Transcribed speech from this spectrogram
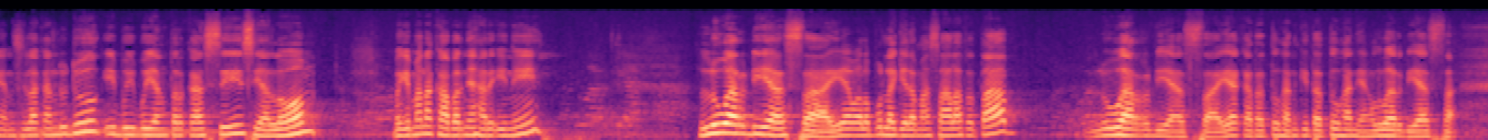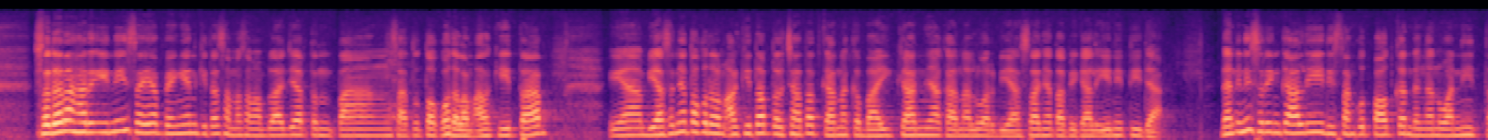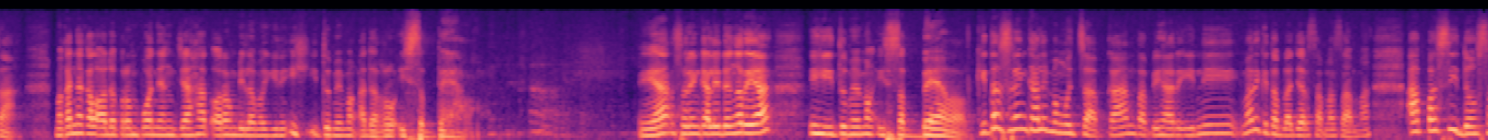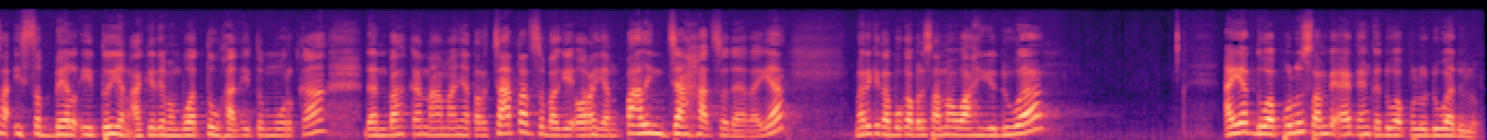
Amin. Silakan duduk, ibu-ibu yang terkasih. Shalom. Bagaimana kabarnya hari ini? Luar biasa ya, walaupun lagi ada masalah tetap luar biasa ya, karena Tuhan kita Tuhan yang luar biasa. Saudara hari ini saya pengen kita sama-sama belajar tentang satu tokoh dalam Alkitab. Ya biasanya tokoh dalam Alkitab tercatat karena kebaikannya, karena luar biasanya, tapi kali ini tidak. Dan ini sering kali disangkut pautkan dengan wanita. Makanya kalau ada perempuan yang jahat orang bilang begini, ih itu memang ada roh Isabel. Ya, sering kali dengar ya, ih itu memang Isabel. Kita sering kali mengucapkan, tapi hari ini mari kita belajar sama-sama. Apa sih dosa Isabel itu yang akhirnya membuat Tuhan itu murka dan bahkan namanya tercatat sebagai orang yang paling jahat saudara ya. Mari kita buka bersama Wahyu 2 ayat 20 sampai ayat yang ke-22 dulu.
